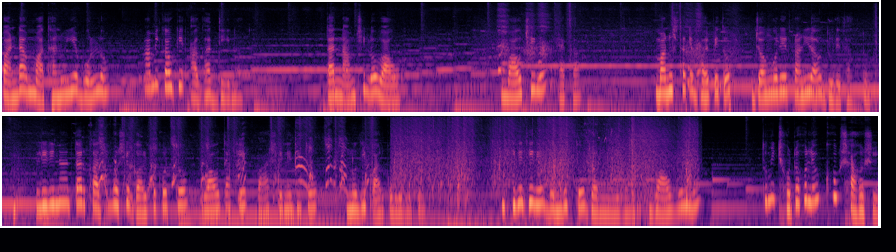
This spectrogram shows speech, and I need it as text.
পান্ডা মাথা নুইয়ে বলল আমি কাউকে আঘাত দিই না। তার নাম ছিল বাউ ওয়াও ছিল একা। মানুষ তাকে ভয় পেত, জঙ্গলের প্রাণীরাও দূরে থাকতো। লিরিনা তার কাজে বসে গল্প করত, ওয়াও তাকে বাঁশ এনে দিত, নদী পার করিয়ে দিত। ধীরে ধীরে বন্ধুত্ব জন্ম নিল। ওয়াও বলল, তুমি ছোট হলেও খুব সাহসী।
